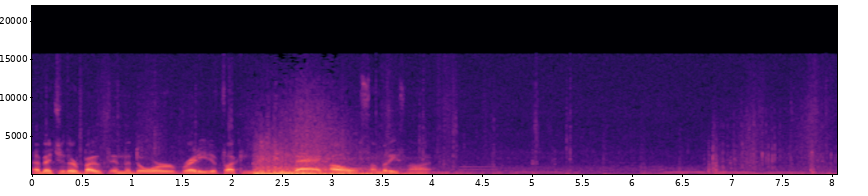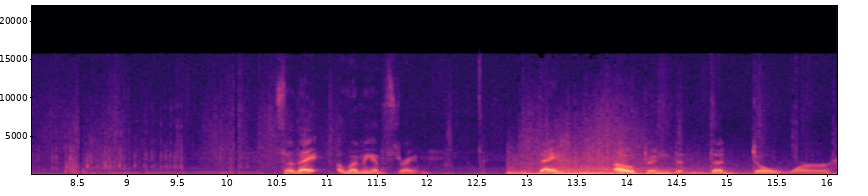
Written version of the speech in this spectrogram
I bet you they're both in the door, ready to fucking teabag. Oh, somebody's not. So they, let me get this straight. They opened the door,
